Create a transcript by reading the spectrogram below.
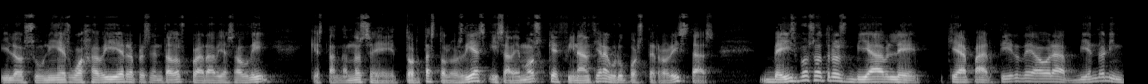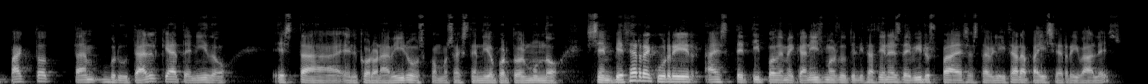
y los suníes wahabíes representados por Arabia Saudí, que están dándose tortas todos los días y sabemos que financian a grupos terroristas. ¿Veis vosotros viable que a partir de ahora, viendo el impacto tan brutal que ha tenido esta, el coronavirus, como se ha extendido por todo el mundo, se empiece a recurrir a este tipo de mecanismos de utilizaciones de virus para desestabilizar a países rivales?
